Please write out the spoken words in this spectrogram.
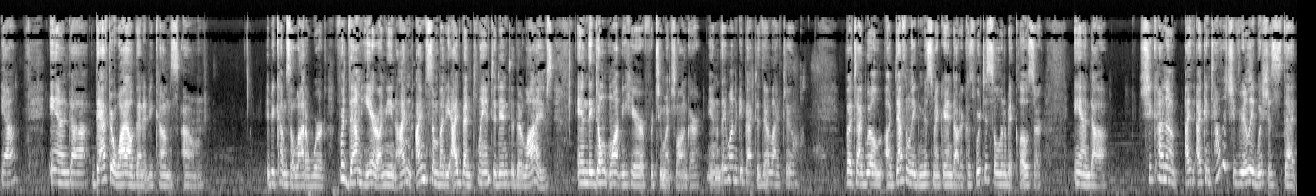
yeah. And uh, after a while, then it becomes... Um, it becomes a lot of work for them here. I mean, I'm I'm somebody I've been planted into their lives and they don't want me here for too much longer. You know, they want to get back to their life too. But I will uh, definitely miss my granddaughter because we're just a little bit closer. And uh, she kind of, I, I can tell that she really wishes that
